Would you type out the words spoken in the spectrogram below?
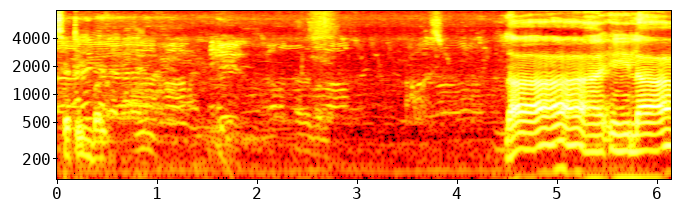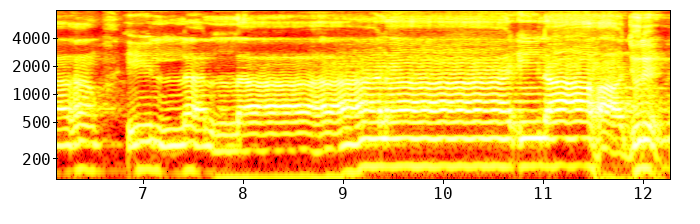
সেটিং বল লা ইলাহা ইল্লাল্লাহ, লা ইলাহা। জুড়ে।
